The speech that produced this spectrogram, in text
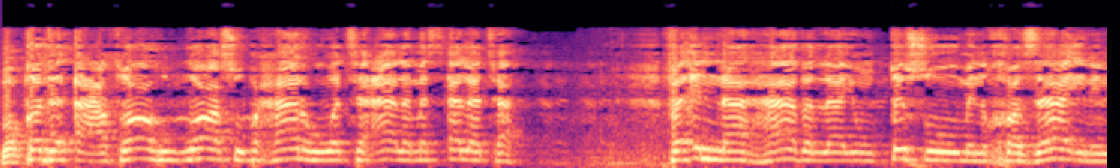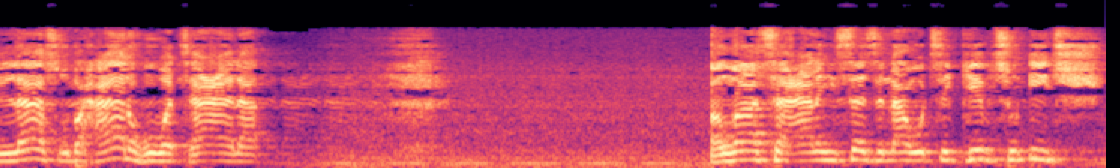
وقد أعطاه الله سبحانه وتعالى مسألته. فإن هذا لا ينقص من خزائن الله سبحانه وتعالى Allah Ta'ala, He says, and I will to give to each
